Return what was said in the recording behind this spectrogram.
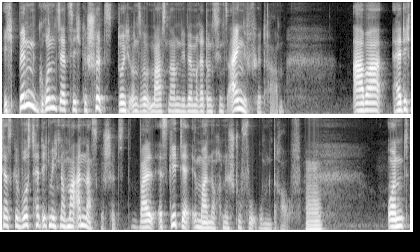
Ich bin grundsätzlich geschützt durch unsere Maßnahmen, die wir im Rettungsdienst eingeführt haben. Aber hätte ich das gewusst, hätte ich mich nochmal anders geschützt, weil es geht ja immer noch eine Stufe obendrauf. Mhm. Und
